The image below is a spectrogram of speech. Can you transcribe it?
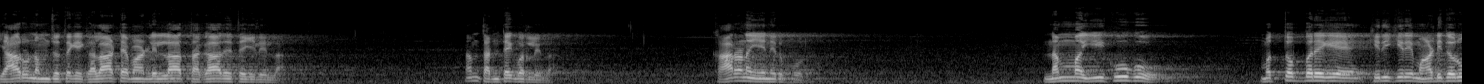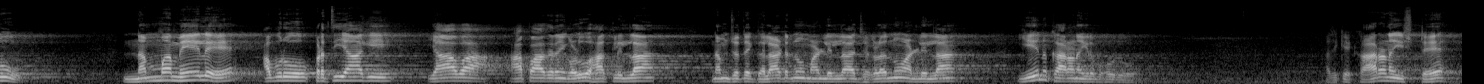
ಯಾರೂ ನಮ್ಮ ಜೊತೆಗೆ ಗಲಾಟೆ ಮಾಡಲಿಲ್ಲ, ತಗಾದೆ ತೆಗಿಲಿಲ್ಲ. ನಮ್ಮ ತಂಟೆಗೆ ಬರಲಿಲ್ಲ. ಕಾರಣ ಏನಿರ್ಬೋದು? ನಮ್ಮ ಈ ಕೂಗು ಮತ್ತೊಬ್ಬರಿಗೆ ಕಿರಿಕಿರಿ ಮಾಡಿದರೂ ನಮ್ಮ ಮೇಲೆ ಅವರು ಪ್ರತಿಯಾಗಿ ಯಾವ ಆಪಾದನೆಗಳೂ ಹಾಕಲಿಲ್ಲ. ನಮ್ಮ ಜೊತೆ ಗಲಾಟೆನೂ ಮಾಡಲಿಲ್ಲ ಜಗಳನೂ ಆಡಲಿಲ್ಲ. ಏನು ಕಾರಣ ಇರಬಹುದು? ಅದಕ್ಕೆ ಕಾರಣ ಇಷ್ಟೇ,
